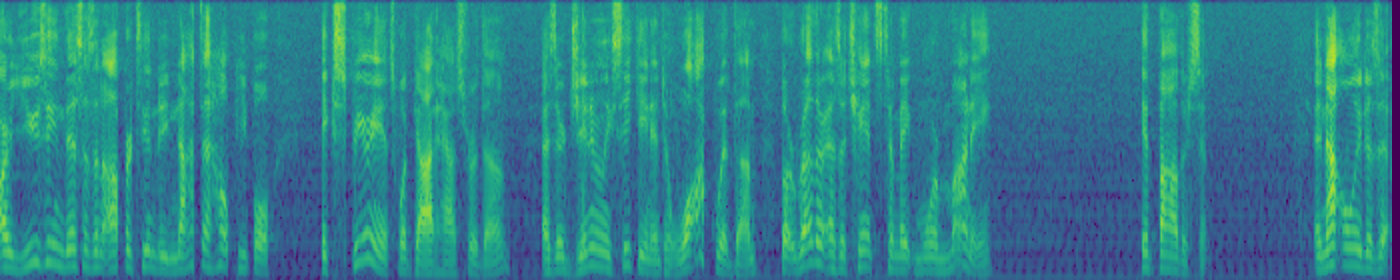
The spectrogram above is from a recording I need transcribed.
are using this as an opportunity not to help people experience what God has for them as they're genuinely seeking and to walk with them, but rather as a chance to make more money, it bothers him. And not only does it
